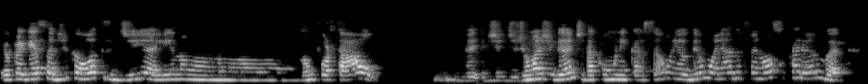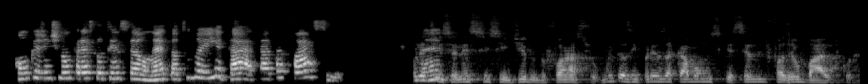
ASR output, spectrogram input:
eu peguei essa dica outro dia ali num, num, num portal de, de, uma gigante da comunicação e eu dei uma olhada e falei, nossa, caramba, como que a gente não presta atenção, né? Tá tudo aí, tá, tá, tá fácil. Né? Letícia, né? nesse sentido do fácil, muitas empresas acabam esquecendo de fazer o básico, né?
